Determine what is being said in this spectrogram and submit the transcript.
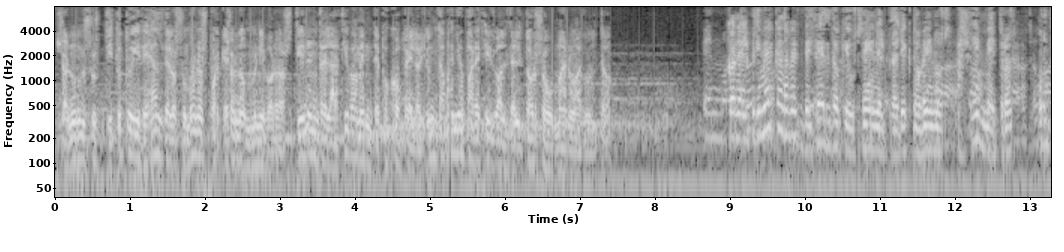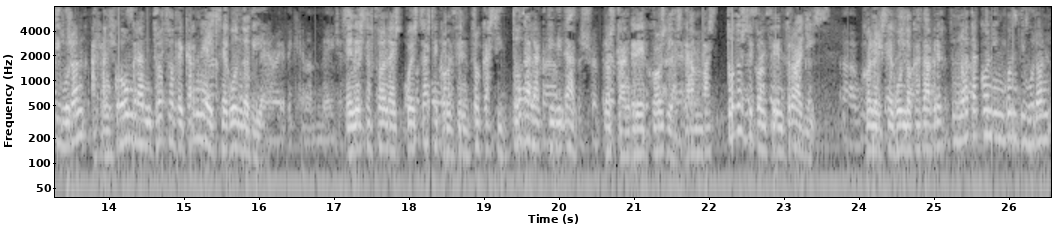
Son un sustituto ideal de los humanos porque son omnívoros, tienen relativamente poco pelo y un tamaño parecido al del torso humano adulto. Con el primer cadáver de cerdo que usé en el proyecto Venus a 100 metros, un tiburón arrancó un gran trozo de carne el segundo día. En esa zona expuesta se concentró casi toda la actividad. Los cangrejos, las gambas, todo se concentró allí. Con el segundo cadáver no atacó ningún tiburón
